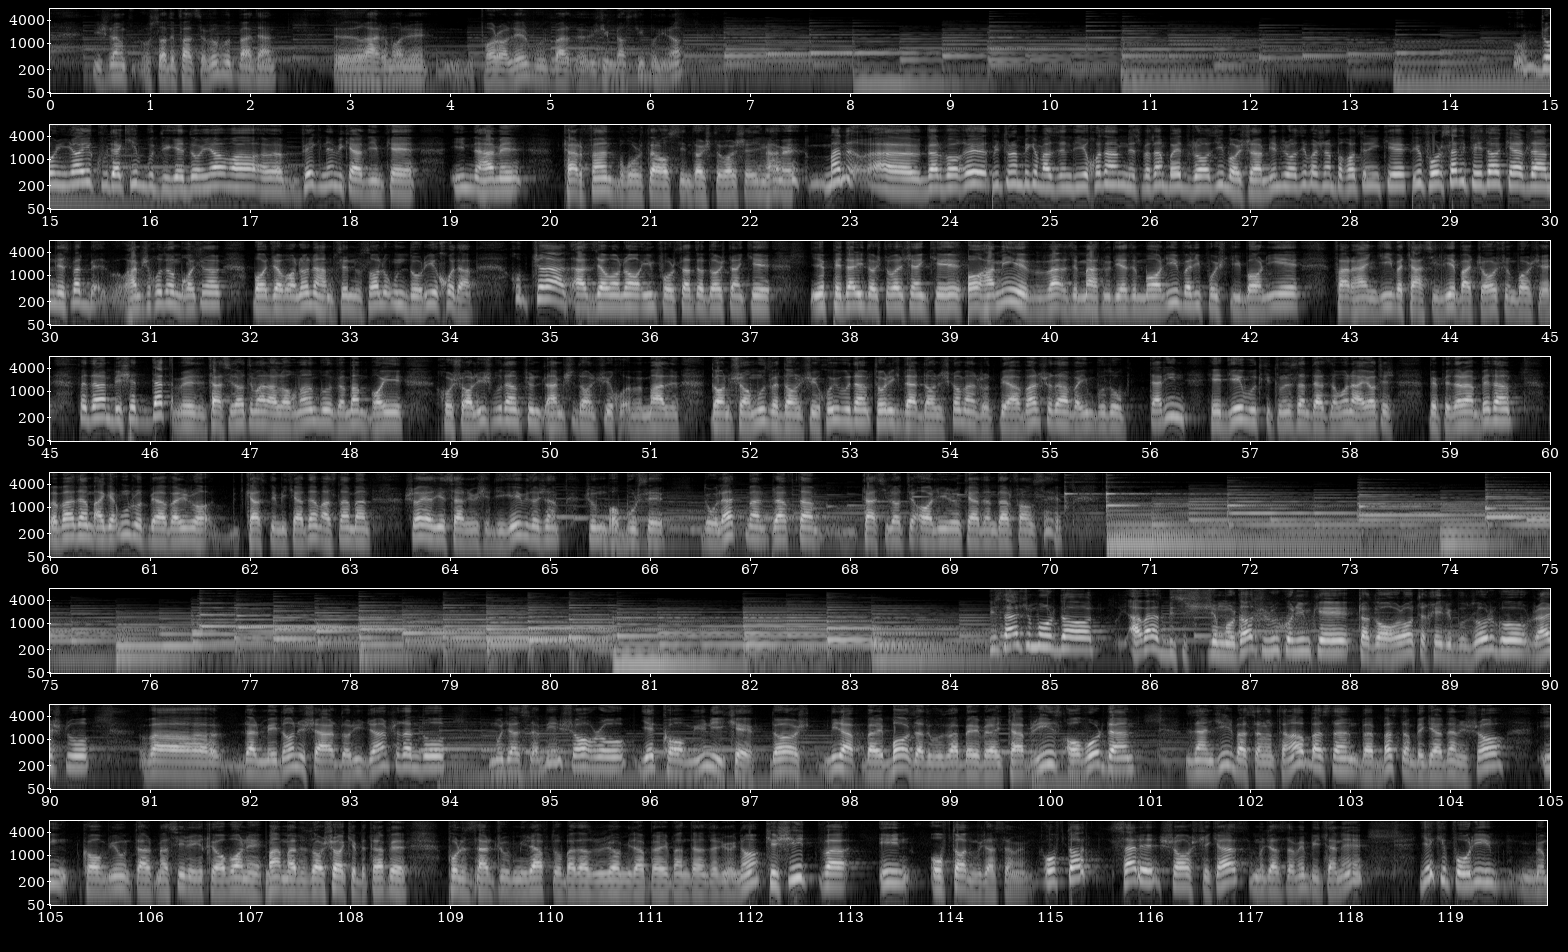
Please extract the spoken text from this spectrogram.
ایشون استاد فلسفه بود بعدا. قهرمان پارالل بود و ژیمناستیک بود اینا. خب دنیای کودکی بود دیگه. دنیا ما فکر نمی کردیم که این همه ترفند به قرط آستین داشته باشه این همه. من در واقع می‌تونم بگم از زندگی خودم نسبتا باید راضی باشم. یعنی راضی باشم به خاطر اینکه یه فرصتی پیدا کردم نسبت به همیشه خودم مقایسه با جوانان همسن و سال اون دوری خودم. خب چقدر از جوانان این فرصت رو داشتن که یه پدری داشته باشن که با همه وضع محدودیت مالی ولی پشتیبانی فرهنگی و تحصیلی بچه هاشون باشه؟ پدرم به شدت به تحصیلات من علاقمند بود و من با خوشحالیش بودم چون همیشه دانشجوی دانش آموز و دانشجوی خوبی بودم. طوری که در دانشگاه من رتبه اول شدم و این بزرگترین هدیه بود که تونستم در زمان حیاتش به پدرم بدم و بعدم اگر اون رتبه اولی رو کسب نمی کردم اصلا من شاید یه سرنوشت دیگه می داشتم چون با بورس دولت من رفتم تحصیلات عالی رو کردم در فرانسه. بیستهشت مرداد اول از 26 مرداد شروع کنیم که تظاهرات خیلی بزرگ و رشت و و در میدان شهرداری جمع شدند و مجسمه شاه رو یک کامیونی که داشت می‌رفت برای باز زده بود و برای برای تبریز آوردن زنجیر بستن و تناب بستن و بستن به گردن شاه. این کامیون در مسیر این خیابان محمد رضا که به طرف پل زرجوب می‌رفت و بعد از اونجا می‌رفت برای بندرنظری و اینا کشید و این افتاد مجسمه. افتاد سر شاه شکست مجسمه بیتنه. یکی فوری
